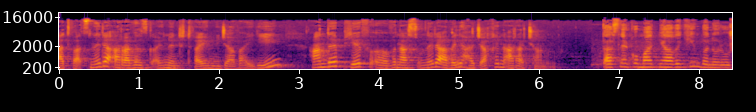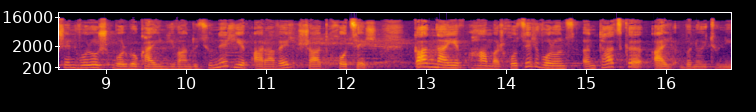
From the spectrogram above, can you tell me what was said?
հատվածները առավել զգայուն են թթվային միջավայրին, հանդեպ եւ վնասումները ավելի հաճախ են առաջանում։ 12 մատնի աղիքին բնորոշ են որոշ բորբոքային հիվանդություններ եւ առավել շատ խոցեր։ Կան նաև համր խոցեր, որոնց ընթացքը այլ բնույթ ունի։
